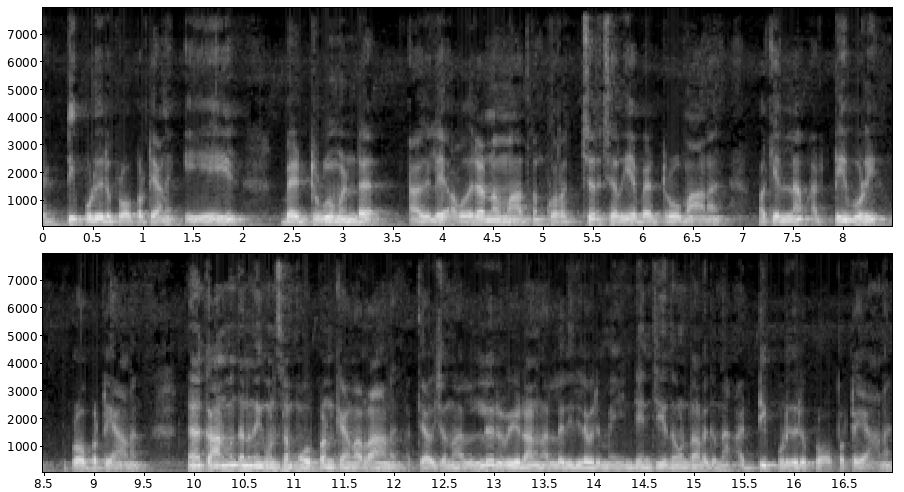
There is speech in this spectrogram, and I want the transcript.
അടിപൊളി ഒരു പ്രോപ്പർട്ടിയാണ് ഏഴ് ബെഡ്റൂം ഉണ്ട്. അതിൽ ഒരെണ്ണം മാത്രം കുറച്ചൊരു ചെറിയ ബെഡ്റൂമാണ് ബാക്കിയെല്ലാം അടിപൊളി പ്രോപ്പർട്ടിയാണ് കാണുമ്പോൾ തന്നെ നിങ്ങൾക്ക് മനസ്സിലാവും. ഓപ്പൺ കിണറാണ്. അത്യാവശ്യം നല്ലൊരു വീടാണ്. നല്ല രീതിയിൽ അവർ മെയിന്റെയിൻ ചെയ്തുകൊണ്ട് നടക്കുന്ന അടിപൊളി ഒരു പ്രോപ്പർട്ടിയാണ്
